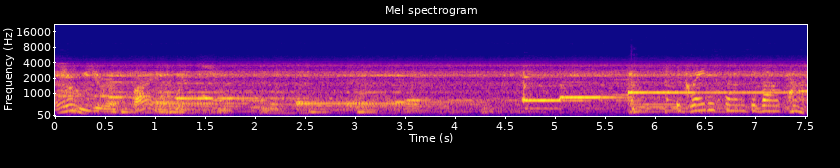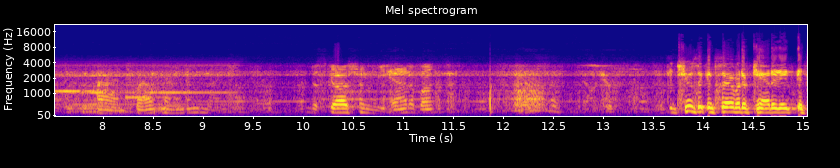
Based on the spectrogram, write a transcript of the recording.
Oh, you're a fine The greatest songs of all time are on 1290 Discussion we had about You can choose a conservative candidate and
